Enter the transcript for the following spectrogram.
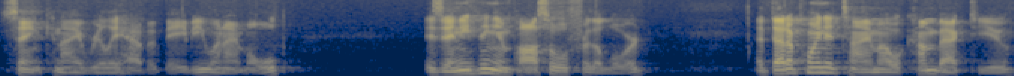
saying, Can I really have a baby when I'm old? Is anything impossible for the Lord? At that appointed time I will come back to you,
